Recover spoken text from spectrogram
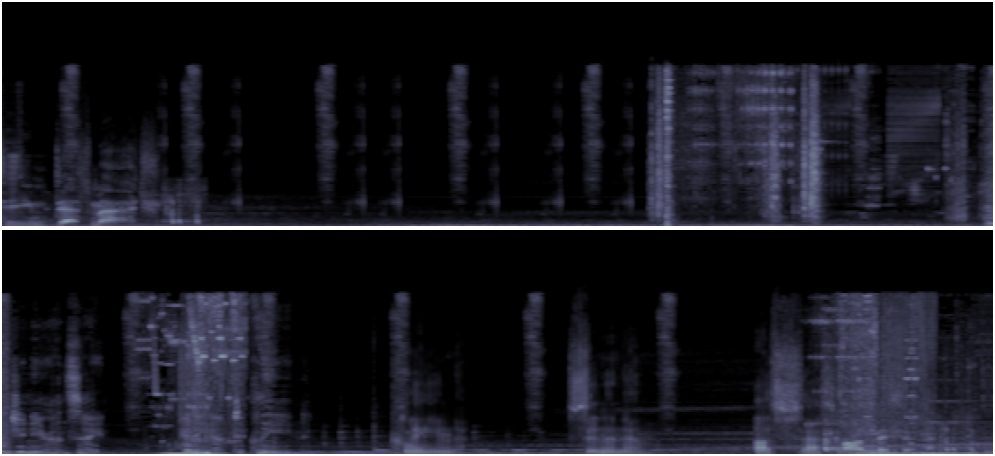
Team Deathmatch. Engineer on site. Heading up to clean. Clean. Synonym. Assassin. On mission.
